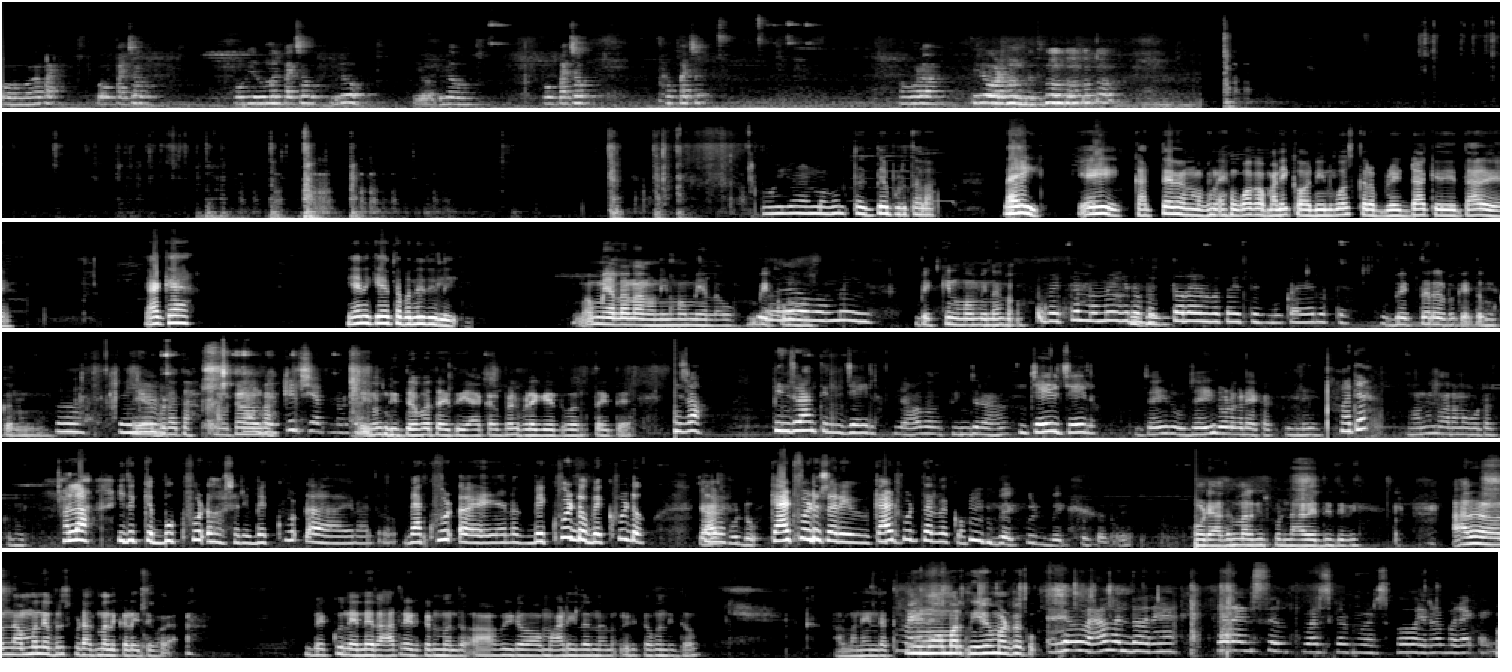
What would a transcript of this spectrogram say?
ಹೋಗಪ್ಪ ಹೋಗಿ ಪಚ್ಚ ಹೋಗು ಹೋಗಿ ರೂಮಲ್ಲಿ ಪಚ್ಚ ಹೋಗು ಬಿಡು ಅಯ್ಯೋ ಬಿಡು ಹೋಗಿ ಪಚ್ಚ ಹೋಗು ಹೋಗಿ ಪಚ್ಚ ಹೋಗೋಣ ತಿರುಗಿ ಹೊಡೆದ್ಬಿಡ್ತು ಅಯ್ಯೋ ನನ್ನ ಮಗನ ತೆಗ್ದೇ ಬಿಡ್ತಲ್ಲ ಲೈ ಏಯ್ ಕತ್ತೆ ನನ್ನ ಮಗನೇ ಹೋಗ ಮಲಿಕೋ ನಿನಗೋಸ್ಕರ ಬ್ರೆಡ್ ಹಾಕಿದ್ದಾರೆ. ಯಾಕೆ? ಏನಕ್ಕೆ ಅಂತ ಬಂದಿದ್ದಿಲ್ಲಿ ಮಮ್ಮಿ ಅಲ್ಲ ನಾನು ನಿಮ್ಮ ಮಮ್ಮಿ ಅಲ್ಲ. ಬೆಕ್ಕು ಮಮ್ಮಿ. ಬೆಕ್ಕಿನ ಮಮ್ಮಿ ನಾನು. ಬೆಕ್ಕಿನ ಮಮ್ಮಿಗಿರೋ ಬೆಕ್ತರ ಇರ್ಬೇಕಾಯ್ತು ಮುಖ ಏನಕ್ಕೆ ಬೆಕ್ತರ ಇರ್ಬೇಕಾಯ್ತ ಮುಖ ನಮ್ಮ ಬಿಡತ್ತ ಮಲ್ಕೊಳ್ಳೋಣ ಅಯ್ಯೋ ನಿದ್ದೆ ಬರ್ತೈತೆ ಯಾಕಂದ್ರೆ ಬೆಳ ಬೆಳಗ್ಗೆ ಎದ್ದು ಬರ್ತೈತೆ ಪಿಂಜ್ರಾ ಅಂತೀನಿ ಜೈಲ್. ಯಾವ್ದಾದ್ರು ಪಿಂಜರ? ಜೈಲ್ ಜೈಲು. ಜೈಲು ಜೈಲ್ ಒಳಗಡೆ ಯಾಕಾಗ್ತಿಲ್ಲಿ ಮತ್ತೆ? ಮನೇಲಿ ಆರಾಮಾಗಿ ಓಡಾಡ್ಕೊಂಡು ಅಲ್ಲ ಇದಕ್ಕೆ ಬುಕ್ ಫುಡ್ ಸಾರಿ ಬೆಕ್ ಫುಡ್ ಏನಾದ್ರು ಬೆಕ್ ಫುಡ್ ಏನದು ಬೆಕ್ ಫುಡ್ಡು ಬೆಕ್ food cat food cat food ಸರಿ ಕ್ಯಾಟ್ ಫುಡ್ ತರಬೇಕು. ಬೆಕ್ ಫುಡ್ ಬೆಕ್ ಫುಡ್ ಅಂದ್ರೆ. ನೋಡಿ ಅದನ್ನ ಮಲಗಿಸ್ಬಿಟ್ಟು ನಾವು ಎದ್ದಿದ್ದೀವಿ. ಅದು ನಮ್ಮನ್ನ ಎಬ್ಬರಿಸ್ಬಿಟ್ಟು ಕಡೆ ಕಡೈತೆ ಇವಾಗ. ಬೆಕ್ಕು ನೆನ್ನೆ ರಾತ್ರಿ ಹಿಡ್ಕೊಂಡು ಬಂದು ಆ ವಿಡಿಯೋ ಮಾಡಿಲ್ಲ ನಾನು ಹಿಡ್ಕೊಂಬಂದಿದ್ದು ಅವ್ರ ಮನೆಯಿಂದ ನಿಮ್ಮ ಹೋಮ್ವರ್ಕ್ ನೀವೇ ಮಾಡಬೇಕು. ಮ್ಯಾಮ್ ಬಂದವ್ರೆ ಪೇರೆಂಟ್ಸ್ ಮಾಡಿಸ್ಕೊಂಡು ಮಾಡಿಸ್ಕೋ ಏನೋ ಬರೋಕ್ಕಾಗಿ.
